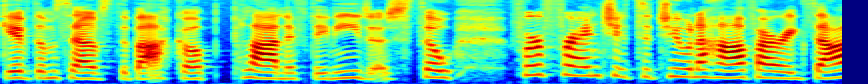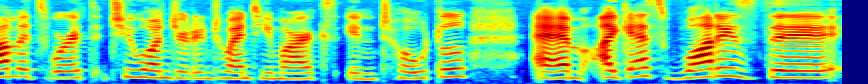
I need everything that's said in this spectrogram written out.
give themselves the backup plan if they need it. So for French, It's a two and a half hour exam. It's worth 220 marks in total. Um, I guess what is the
